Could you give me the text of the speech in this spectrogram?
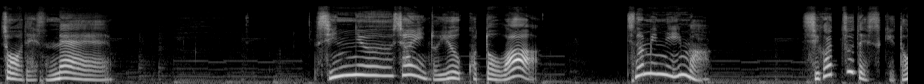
そうですね。新入社員ということは、ちなみに今、4月ですけど、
